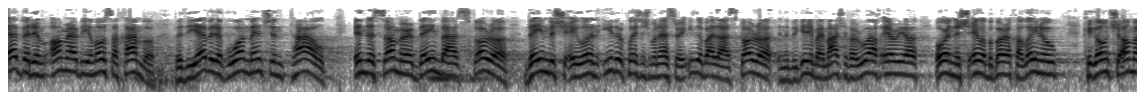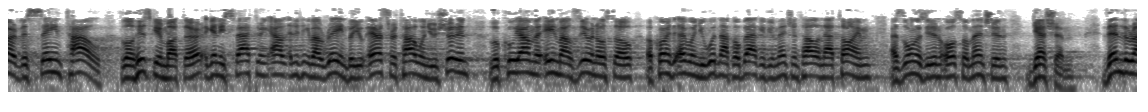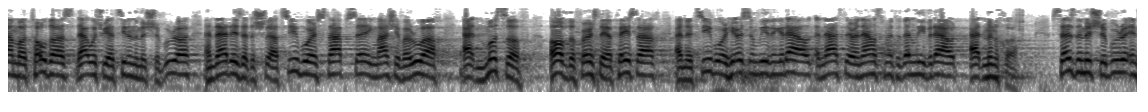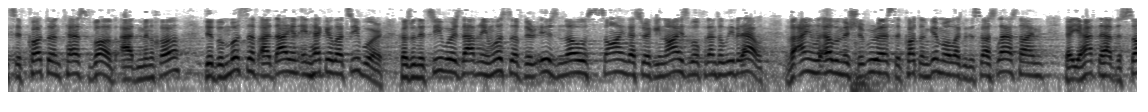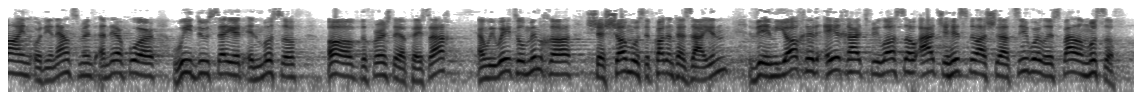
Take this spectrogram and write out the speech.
if one mentioned Tal in the summer, Bein Bahaskara, Bein B'She'ela, in either place in Shemon either by the Haskara, in the beginning by Mashaf HaRuach area, or in the She'ela by Baruch Aleinu, Kigon Shamar, V'Sein Tal, V'lo Hiskir Matar, again he's factoring out anything about rain, but you ask for Tal when you shouldn't, L'kuyam Ein Mal Zirin also, according to everyone, you would not go back if you mentioned Tal in that time, as long as you didn't also mention Geshem. Then the Rama told us that which we had seen in the Mishnah Berurah, and that is that the Shliat Tzibur stopped saying Mashiv Haruach at Musaf of the first day of Pesach, and the Tzibur hears him leaving it out, and that's their announcement to then leave it out at Mincha. Says the Mishnah Berurah in Sifkoton Test Vav ad Mincha, the B'musaf adayin in Heker Latzibur. Because when the Tzibur is davening Musaf, there is no sign that's recognizable for them to leave it out. The V'ayin le'el Mishnah Berurah, Sifkoton Gimel, like we discussed last time, that you have to have the sign or the announcement, and therefore we do say it in Musaf of the first day of Pesach and we wait till mincha sheshamu sifkatan tezayin v'im yochid echad tfiloso ad shehiskil ashlat tzibur l'espal musaf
